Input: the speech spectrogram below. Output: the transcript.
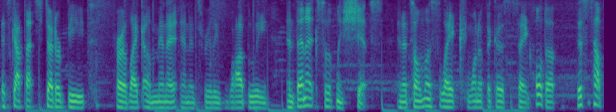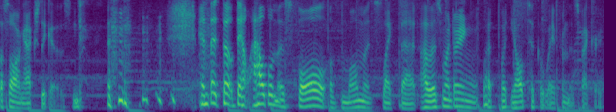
it's got that stutter beat for like a minute and it's really wobbly. And then it suddenly shifts. And it's almost like one of the ghosts is saying, Hold up, this is how the song actually goes. and that the, the album is full of moments like that. I was wondering what, what y'all took away from this record.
